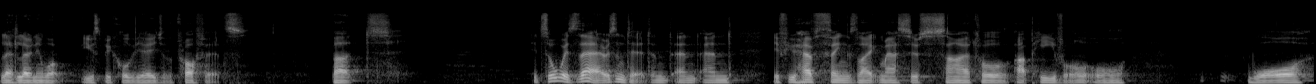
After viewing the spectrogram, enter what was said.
let alone in what used to be called the age of the prophets. But it's always there, isn't it? And, and, and if you have things like massive societal upheaval or war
